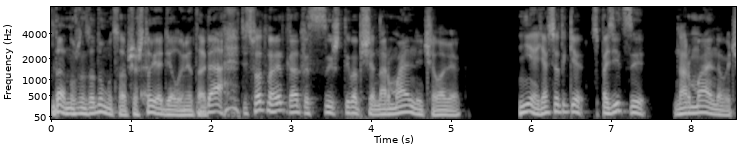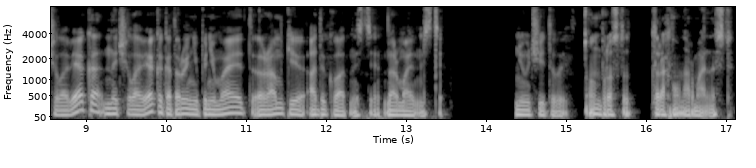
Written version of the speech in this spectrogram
Да, нужно задуматься вообще, что я делаю не так. Да, то есть в тот момент, когда ты ссышь, ты вообще нормальный человек. Не, я все-таки с позиции нормального человека на человека, который не понимает рамки адекватности, нормальности. Не учитывает. Он просто трахнул нормальность.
